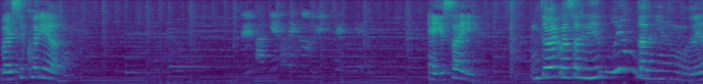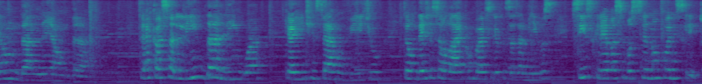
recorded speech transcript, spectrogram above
Vai ser coreano. É isso aí. Então é com essa linda, linda, linda, linda. Então é com essa linda língua que a gente encerra o vídeo. Então deixa seu like, compartilhe com seus amigos. Se inscreva se você não for inscrito.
